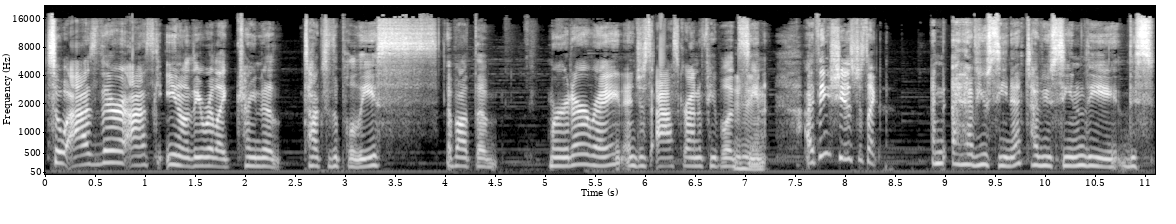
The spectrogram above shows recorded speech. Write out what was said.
So as they're asking, you know, they were like trying to talk to the police about the murder, right? And just ask around if people Mm-hmm. had seen. it. I think she is just like, and, and have you seen it? Have you seen the this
